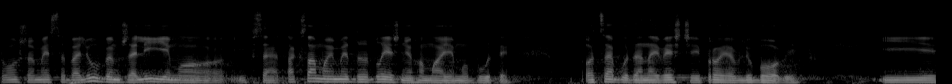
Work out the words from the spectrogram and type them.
тому що ми себе любимо, жаліємо і все. Так само і ми до ближнього маємо бути. Оце буде найвищий прояв любові. І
